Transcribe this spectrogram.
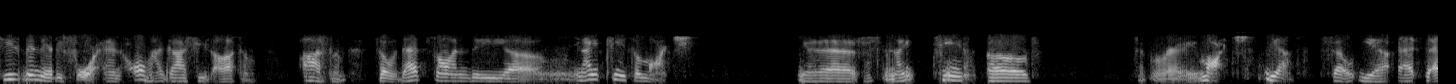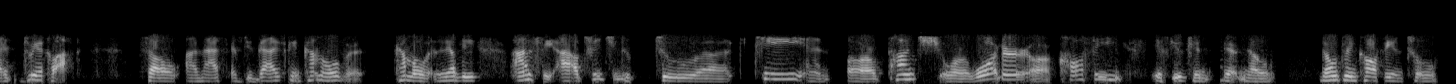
He's been there before, and oh my gosh, he's awesome. Awesome. So that's on the uh, 19th of March. Yes, 19th of February, March. Yeah. So yeah, at at three o'clock. So I'm asked if you guys can come over, come over, and they'll be honestly, I'll treat you to, to uh, tea and or punch or water or coffee if you can. You know, don't drink coffee until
